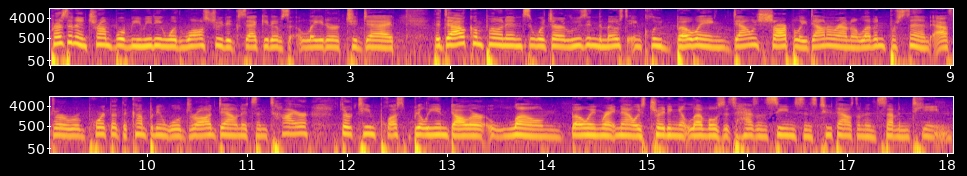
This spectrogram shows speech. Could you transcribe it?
President Trump will be meeting with Wall Street executives later today. The Dow components which are losing the most include Boeing down sharply, down around 11% after a report that the company will draw down its entire 13 plus billion dollar loan. Boeing right now is trading at levels it hasn't seen since 2017.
